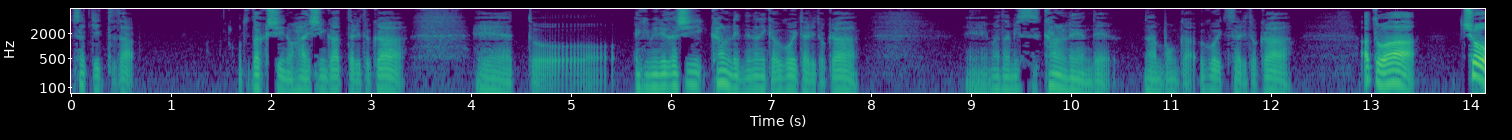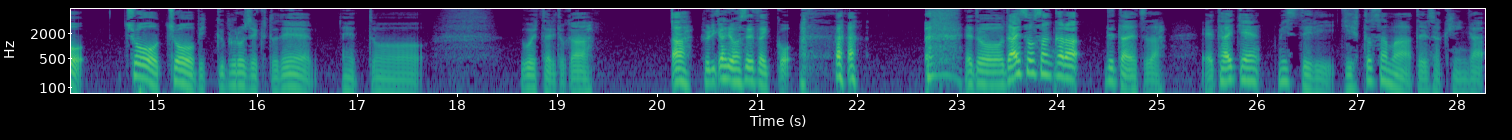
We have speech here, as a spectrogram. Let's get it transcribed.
さっき言ってた、オトタクシーの配信があったりとか、えー、っと、エキメレガシー関連で何か動いたりとか、えー、マダミス関連で何本か動いてたりとか、あとは、超、超超ビッグプロジェクトで、え、っと、動いてたりとか、あ、振り返り忘れた一個。えっと、ダイソーさんから出たやつだ。え体験ミステリーギフトサマーという作品が、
